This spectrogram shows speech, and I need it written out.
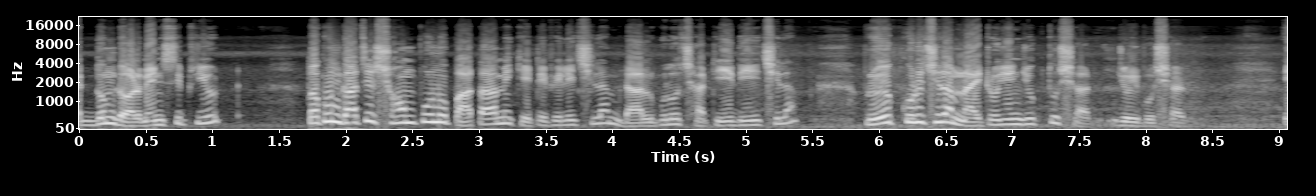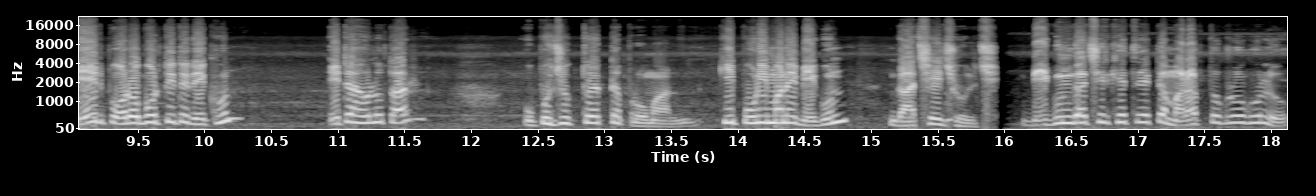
একদম ডরমেন্সি পিরিয়ড তখন গাছের সম্পূর্ণ পাতা আমি কেটে ফেলেছিলাম, ডালগুলো ছাটিয়ে দিয়েছিলাম, প্রয়োগ করেছিলাম নাইট্রোজেনযুক্ত সার, জৈব সার। এর পরবর্তীতে দেখুন, এটা হলো তার উপযুক্ত একটা প্রমাণ। কি পরিমাণে বেগুন গাছে ঝুলছে? বেগুন গাছের ক্ষেত্রে একটা মারাত্মক রোগ হলো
